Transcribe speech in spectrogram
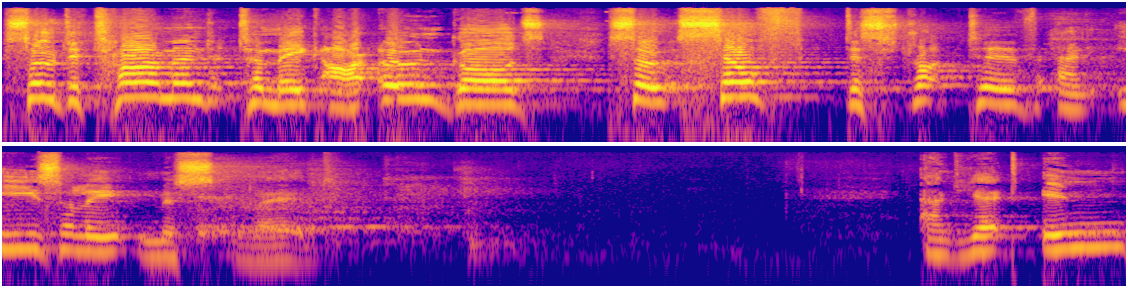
so determined to make our own gods, so self destructive and easily misled. And yet, in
